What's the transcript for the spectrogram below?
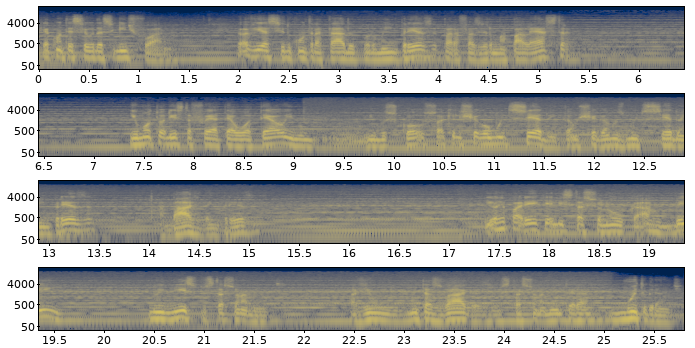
que aconteceu da seguinte forma. Eu havia sido contratado por uma empresa para fazer uma palestra e o motorista foi até o hotel e me buscou, só que ele chegou muito cedo, então chegamos muito cedo à empresa, à base da empresa. E eu reparei que ele estacionou o carro bem no início do estacionamento. Havia muitas vagas e o estacionamento era muito grande.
